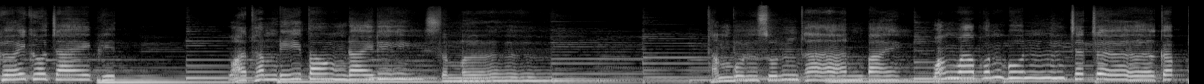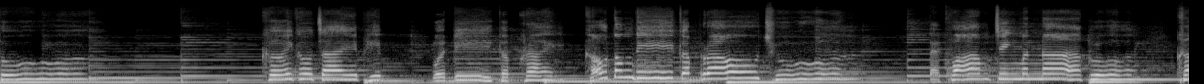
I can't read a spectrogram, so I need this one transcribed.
คยเข้าใจผิด ว่าทำดีต้องได้ดีเสมอ ทำบุญสุนทานไป หวังว่าผลบุญจะเจอกับตัว เคยเข้าใจผิด ว่าดีกับใคร เขาต้องดีกับเราชัวร์แต่ความจริงมันน่ากลัว ใคร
